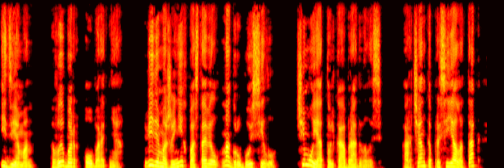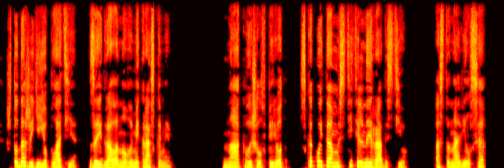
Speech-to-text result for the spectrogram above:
и демон. Выбор оборотня. Видимо, жених поставил на грубую силу, чему я только обрадовалась. Арчанка просияла так, что даже ее платье заиграло новыми красками. Нак вышел вперед с какой-то мстительной радостью. Остановился,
